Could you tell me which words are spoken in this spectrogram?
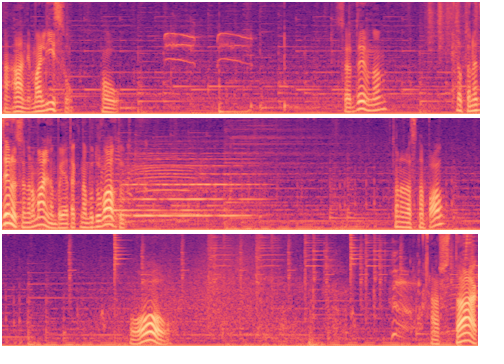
Ага, нема лісу. Оу. Це дивно. Тобто не дивно, це нормально, бо я так набудував тут. Хто на нас напав? Оу. Аж так.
